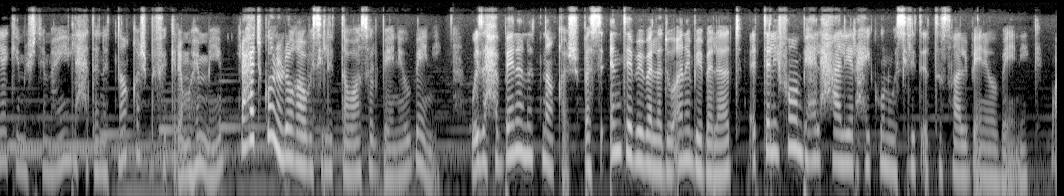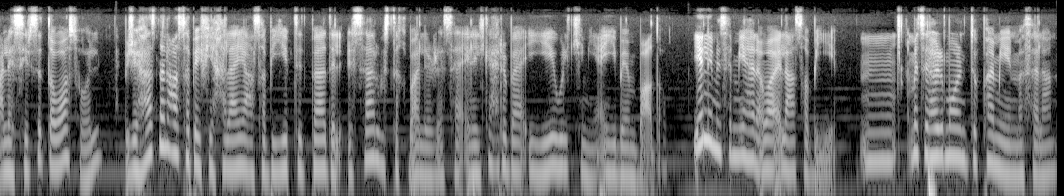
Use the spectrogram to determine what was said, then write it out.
وياكي مجتمعين لحتى نتناقش بفكرة مهمة رح تكون اللغة وسيلة تواصل بيني وبينك وإذا حبينا نتناقش بس أنت ببلد وأنا ببلد التليفون بهالحالة رح يكون وسيلة اتصال بيني وبينك. وعلى سيرة التواصل بجهازنا العصبي في خلايا عصبية بتتبادل إرسال واستقبال الرسائل الكهربائية والكيميائية بين بعضها. يلي بنسميها نوائل عصبية مثل هرمون الدوبامين مثلا.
